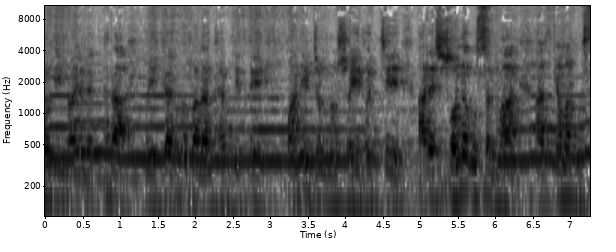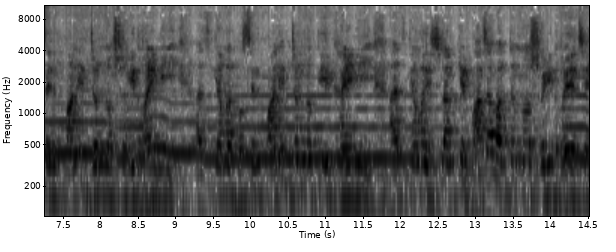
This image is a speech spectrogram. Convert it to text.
নবী নয়নের দ্বারা ওই কারবালার ঘাটিতে পানির জন্য শহীদ হচ্ছে। আরে শোনো মুসলমান, আজকে আমার হোসেন পানির জন্য শহীদ হয়নি। আজকে আমার হোসেন পানির জন্য তীর খায়নি। আজকে আমার ইসলামকে বাঁচাবার জন্য শহীদ হয়েছে।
